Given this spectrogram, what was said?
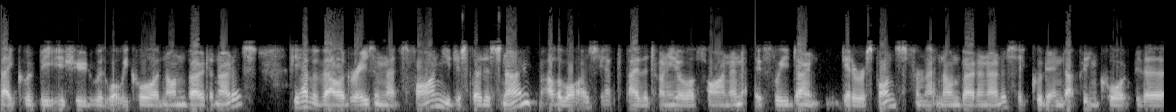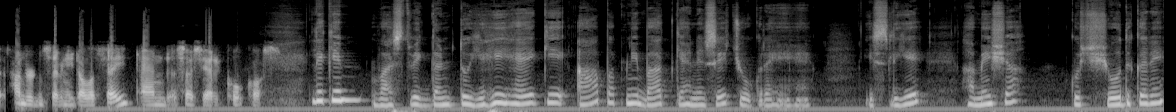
they could be issued with what we call a non-voter notice. If you have a valid reason, that's fine. You just let us know. Otherwise, you have to pay the $20 fine. And if we don't get a response from that non-voter notice, it could end up in court with a $170 fee and associated court costs. लेकिन वास्तविक दंड तो यही है कि आप अपनी बात कहने से चूक रहे हैं इसलिए हमेशा कुछ शोध करें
